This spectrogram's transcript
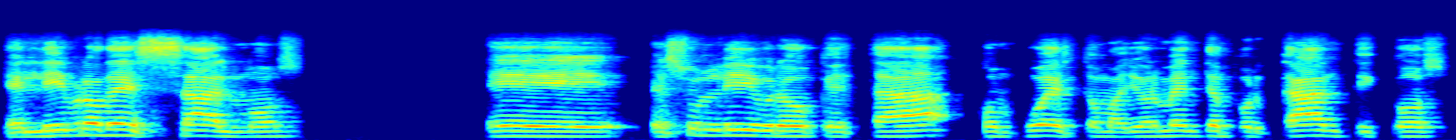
El libro de Salmos eh, es un libro que está compuesto mayormente por cánticos,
